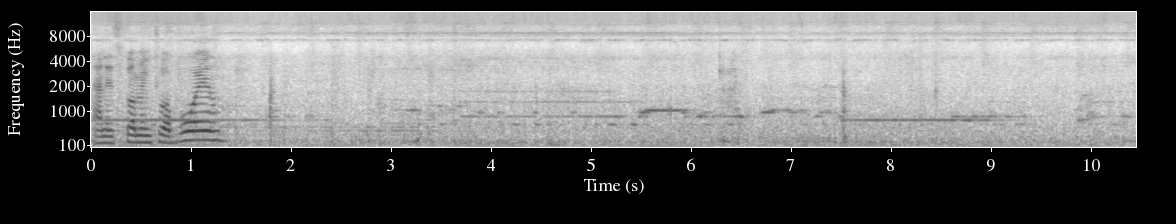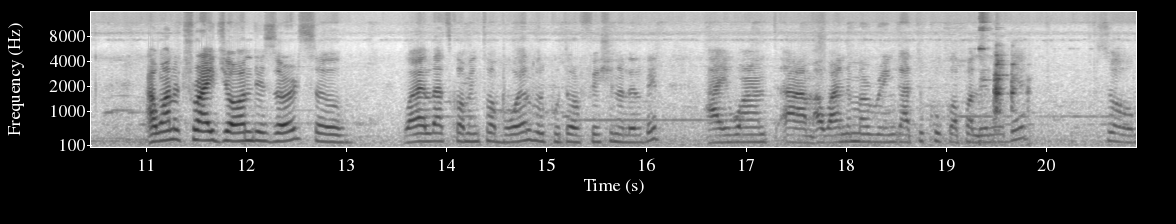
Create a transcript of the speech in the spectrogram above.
and it's coming to a boil. I want to try John dessert, so while that's coming to a boil, we'll put our fish in a little bit. I want um, I want the moringa to cook up a little bit. So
